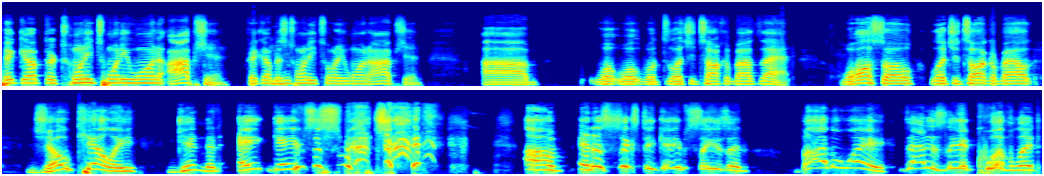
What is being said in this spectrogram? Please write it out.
pick up their 2021 option Pick up mm-hmm. his 2021 option. Um, we'll, we'll, we'll let you talk about that. We'll also let you talk about Joe Kelly getting an eight game suspension um, in a 60 game season. By the way, that is the equivalent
